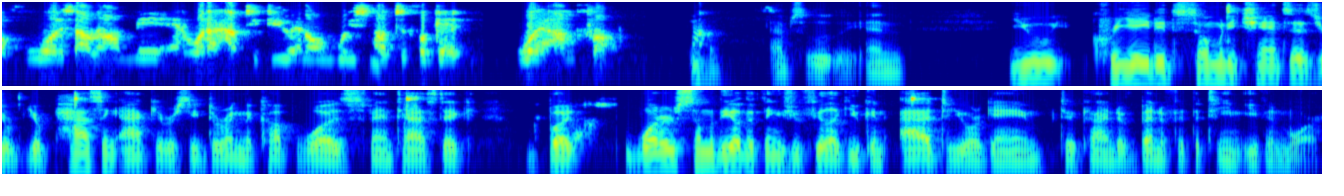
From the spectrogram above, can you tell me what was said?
of what is around me and what I have to do, and always not to forget where I'm from. Mm-hmm. Absolutely, and you created so many chances. Your your passing accuracy during the cup was fantastic. But what are some of the other things you feel like you can add to your game to kind of benefit the team even more?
